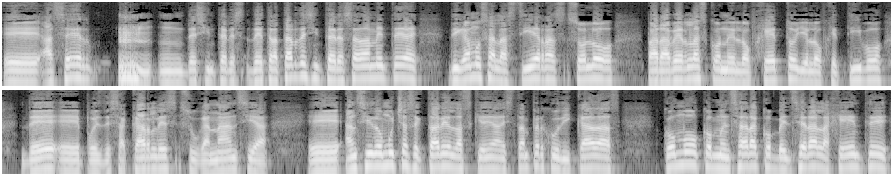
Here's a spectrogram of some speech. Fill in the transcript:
eh, hacer de tratar desinteresadamente, digamos, a las tierras solo para verlas con el objeto y el objetivo de, eh, pues, de sacarles su ganancia. Eh, han sido muchas hectáreas las que están perjudicadas. ¿Cómo comenzar a convencer a la gente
